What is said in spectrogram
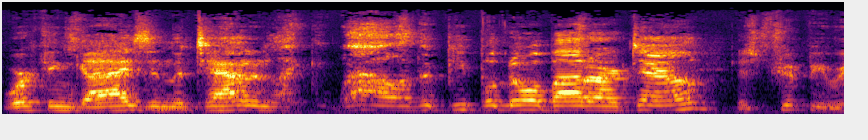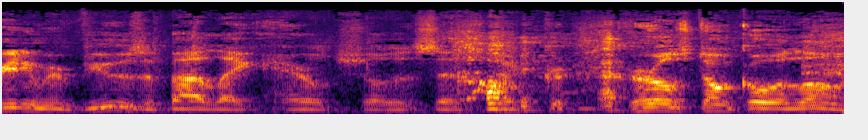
working guys in the town and like, wow, other people know about our town. It's trippy reading reviews about like Harold show that says Oh, gr- girls don't go alone.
